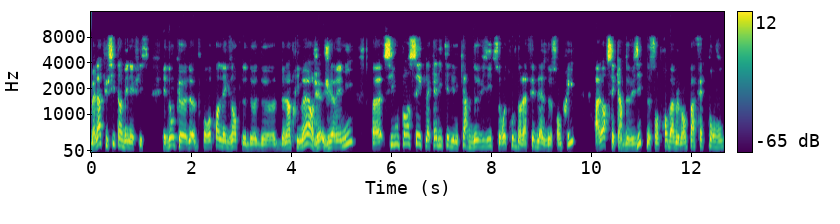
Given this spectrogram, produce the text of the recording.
ben là tu cites un bénéfice. Et donc, euh, pour reprendre l'exemple de, de, de l'imprimeur, je, je, lui avais mis, euh, si vous pensez que la qualité d'une carte de visite se retrouve dans la faiblesse de son prix, alors ces cartes de visite ne sont probablement pas faites pour vous.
